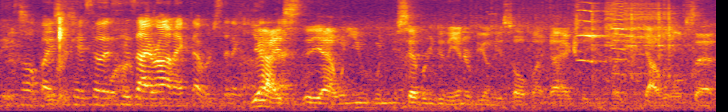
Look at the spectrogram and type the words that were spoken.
the assault bike. Okay, so this is ironic that we're sitting on. Yeah, it's, yeah. When you when you said we're gonna do the interview on the assault bike, I actually like got a little upset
